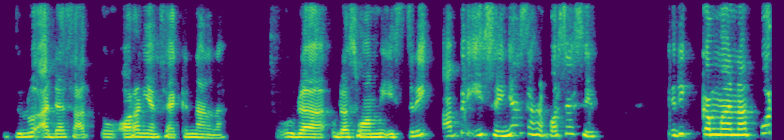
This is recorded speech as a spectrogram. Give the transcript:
Dulu ada satu orang yang saya kenal lah. Udah udah suami istri tapi istrinya sangat posesif. Jadi ke mana pun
